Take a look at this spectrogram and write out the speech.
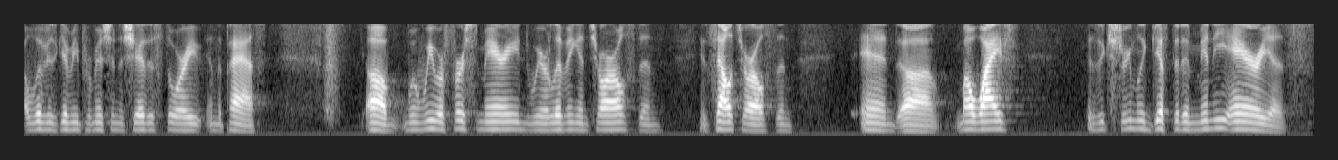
Olivia's given me permission to share this story in the past. Um, when we were first married, we were living in Charleston, in South Charleston, and uh, my wife is extremely gifted in many areas.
